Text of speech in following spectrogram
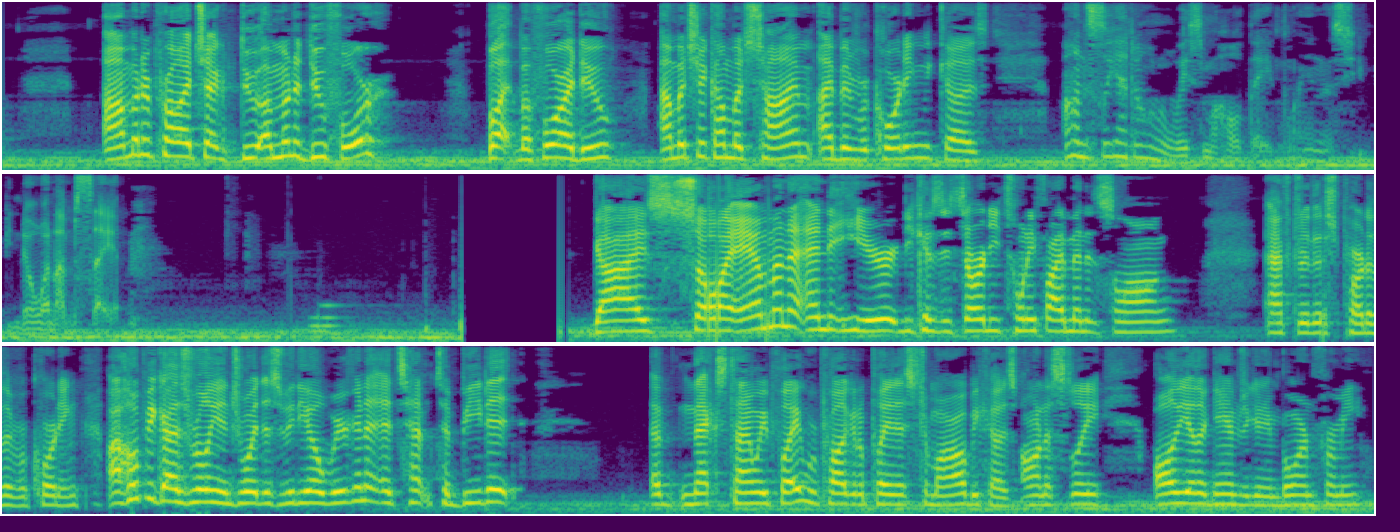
I'm gonna probably check. Do I'm gonna do four, but before I do, I'm gonna check how much time I've been recording because honestly, I don't want to waste my whole day playing this. You know what I'm saying, guys. So I am gonna end it here because it's already 25 minutes long. After this part of the recording, I hope you guys really enjoyed this video. We're gonna attempt to beat it uh, next time we play, we're probably gonna play this tomorrow because honestly, all the other games are getting boring for me.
